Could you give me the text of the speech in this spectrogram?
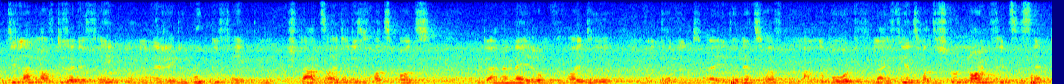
Und sie landen auf dieser gefakten und in der Regel gut gefakten Startseite dieses Hotspots mit einer Meldung heute im Internet, äh, Internetsurfen im Angebot, vielleicht 24 Stunden, 49 Cent.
